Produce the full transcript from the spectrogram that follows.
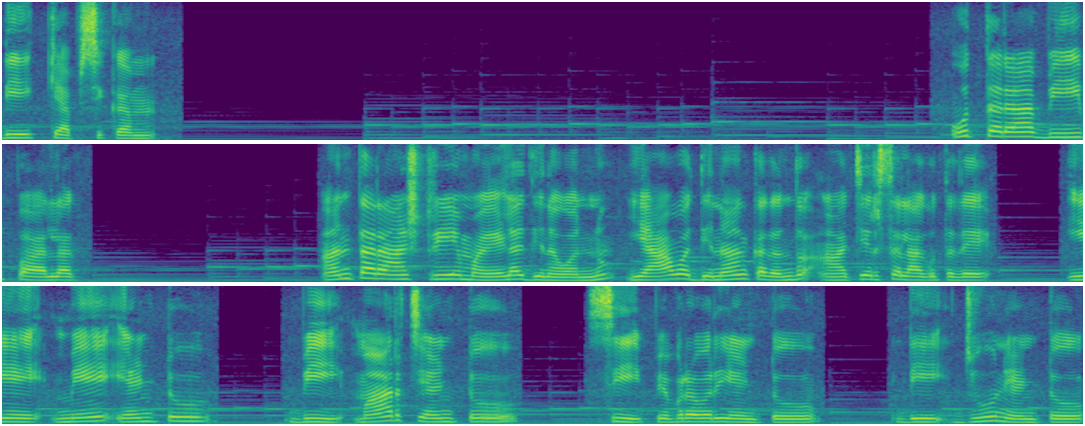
ಡಿ ಕ್ಯಾಪ್ಸಿಕಮ್ ಉತ್ತರ ಬಿ ಪಾಲಕ್. ಅಂತಾರಾಷ್ಟ್ರೀಯ ಮಹಿಳಾ ದಿನವನ್ನು ಯಾವ ದಿನಾಂಕದಂದು ಆಚರಿಸಲಾಗುತ್ತದೆ? ಎ, ಮೇ ಎಂಟು, ಬಿ, ಮಾರ್ಚ್ ಎಂಟು, ಸಿ, ಫೆಬ್ರವರಿ ಎಂಟು, ಡಿ, ಜೂನ್ ಎಂಟು.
